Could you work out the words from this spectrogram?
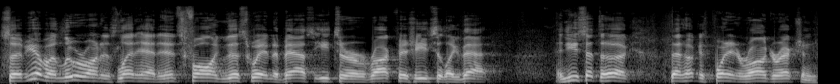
So if you have a lure on this lead head and it's falling this way and the bass eats it or a rockfish eats it like that, and you set the hook, that hook is pointing in the wrong direction.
